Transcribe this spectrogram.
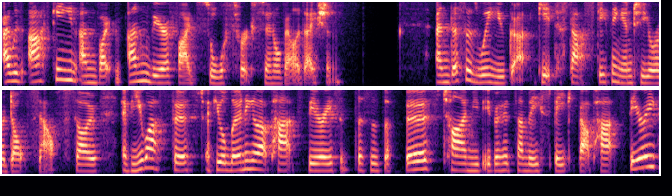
I was asking an unver- unverified source for external validation. And this is where you get to start stepping into your adult self. So, if you are first, if you're learning about parts theory, if this is the first time you've ever heard somebody speak about parts theory,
